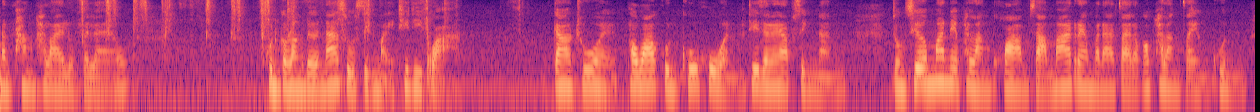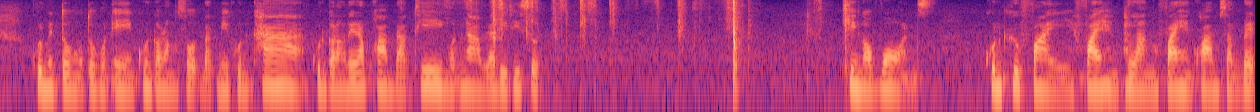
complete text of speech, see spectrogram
มันพังทลายลงไปแล้ว คุณกำลังเดินหน้าสู่สิ่งใหม่ที่ดีกว่า9ถ้วย เพราะว่าคุณคู่ควรที่จะได้รับสิ่งนั้น จงเชื่อมั่นในพลังความสามารถแรงบันดาลใจแล้วก็พลังใจของคุณ คุณเป็นตัวของตัวคุณเอง คุณกำลังโสดแบบมีคุณค่า คุณกำลังได้รับความรักที่งดงามและดีที่สุด King of Wands คุณคือไฟ ไฟแห่งพลัง ไฟแห่งความสำเร็จ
